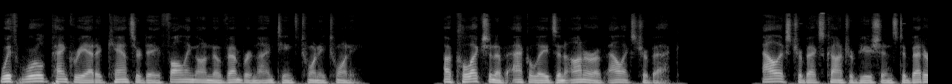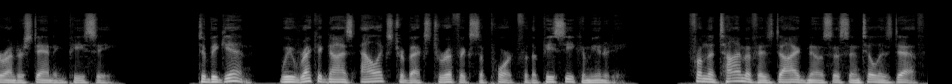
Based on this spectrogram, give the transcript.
With World Pancreatic Cancer Day falling on November 19, 2020. A collection of accolades in honor of Alex Trebek. Alex Trebek's contributions to better understanding PC. To begin, we recognize Alex Trebek's terrific support for the PC community. From the time of his diagnosis until his death,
